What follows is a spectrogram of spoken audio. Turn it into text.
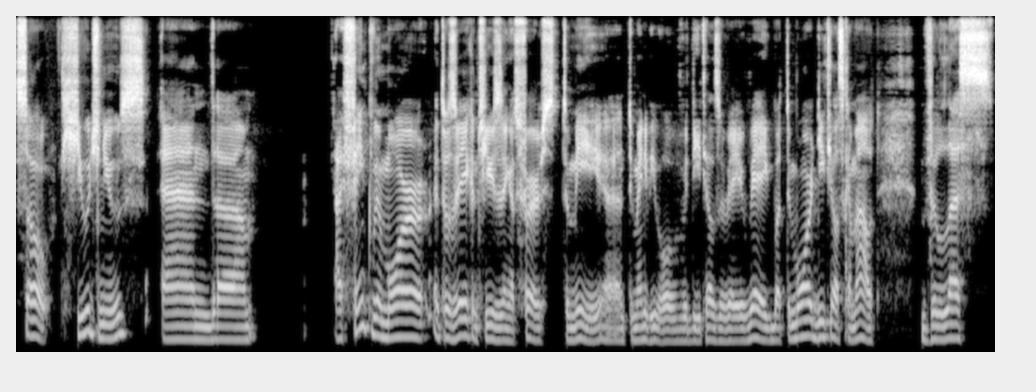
So huge news. And um, i think the more it was very confusing at first to me and to many people the details are very vague but the more details come out the less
